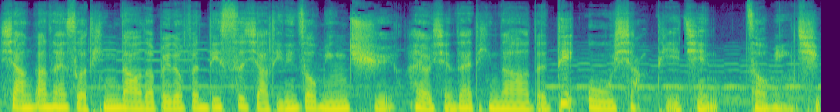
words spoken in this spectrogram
像刚才所听到的贝多芬第四小提琴奏鸣曲，还有现在听到的第五小提琴奏鸣曲。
